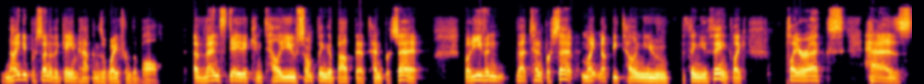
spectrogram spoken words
ninety percent of the game happens away from the ball. Events data can tell you something about that ten percent, but even that ten percent might not be telling you the thing you think. Like player X has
